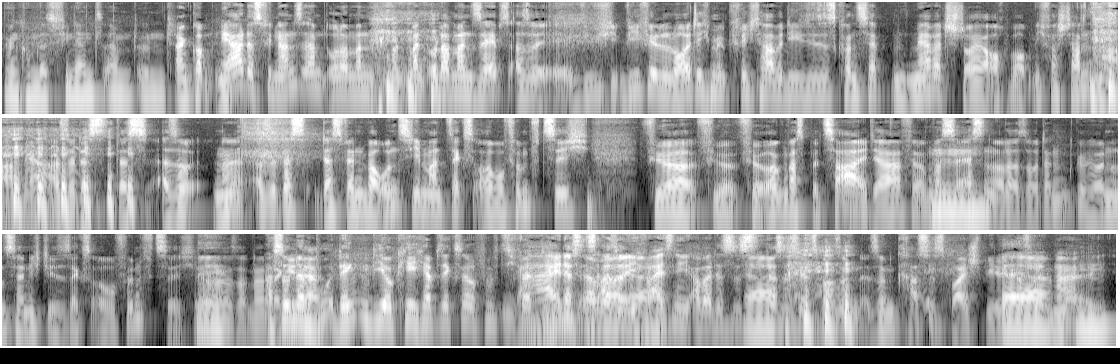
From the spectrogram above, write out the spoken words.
Dann kommt das Finanzamt und. Dann kommt, ja, das Finanzamt oder man, man, man oder man selbst, also wie, wie viele Leute ich mitgekriegt habe, die dieses Konzept mit Mehrwertsteuer auch überhaupt nicht verstanden haben, ja. Also das, das, also, ne, also das, das, wenn bei uns jemand 6,50 Euro für, für, für irgendwas bezahlt, ja, für irgendwas mhm. zu essen oder so, dann gehören uns ja nicht diese 6,50 Euro, ja, nee. sondern. Achso, da dann denken die, okay, ich habe 6,50 Euro verdient. Nein, das ist, also ich ja. weiß nicht, aber das ist, das ist jetzt mal so ein, so ein krasses Beispiel. Also, ne, mhm.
